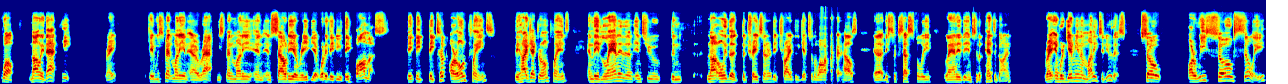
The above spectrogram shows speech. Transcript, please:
Well, not only that, hate, right? Okay, we spent money in Iraq. We spend money in, in Saudi Arabia. What did they do? They bomb us. They, they, they took our own planes, they hijacked our own planes, and they landed them into the not only the, the Trade Center, they tried to get to the White House. Uh, they successfully landed into the Pentagon, right? And we're giving them money to do this. So are we so silly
